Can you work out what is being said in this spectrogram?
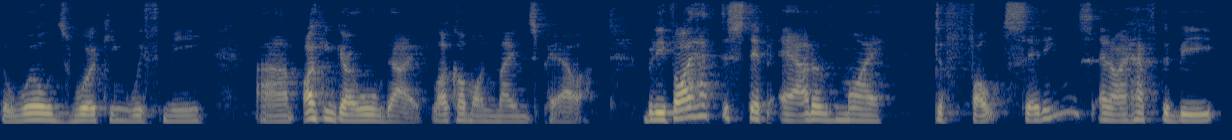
the world's working with me, um, I can go all day like I'm on mains power. But if I have to step out of my default settings and I have to be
